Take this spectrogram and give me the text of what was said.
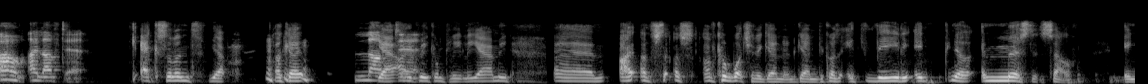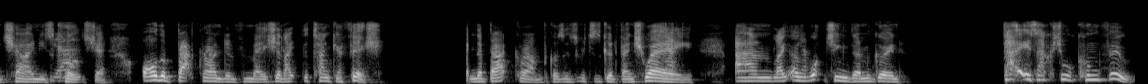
Oh, I loved it. Excellent. Yep. Okay. Loved yeah, it. I agree completely. Yeah, I mean, um, I, have I've come watching again and again because it really it you know immersed itself in Chinese yeah. culture. All the background information, like the tanker fish in the background, because it's which is good feng shui, yeah. and like I was yeah. watching them going, that is actual kung fu.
